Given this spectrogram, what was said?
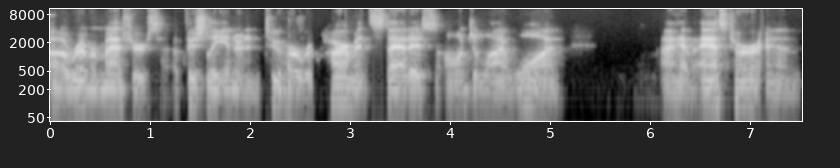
uh, Reverend Masters officially entered into her retirement status on July 1, I have asked her and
